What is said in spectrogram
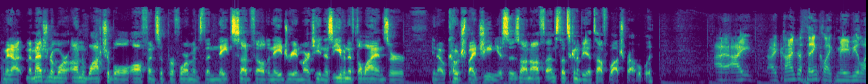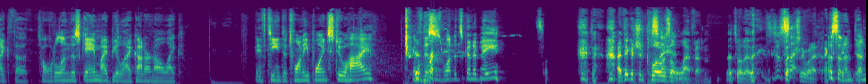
I mean, I imagine a more unwatchable offensive performance than Nate Sudfeld and Adrian Martinez. Even if the Lions are, you know, coached by geniuses on offense, that's going to be a tough watch, probably. I I, I kind of think like maybe like the total in this game might be like I don't know like fifteen to twenty points too high. If this is what it's going to be, I think it should close Saying. eleven. That's what I think. Just That's actually what I think. Listen, I'm, I'm,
